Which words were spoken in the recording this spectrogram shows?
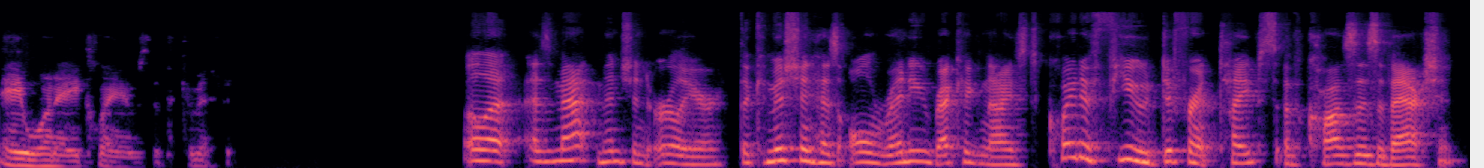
A1A claims that the Commission? Well, uh, as Matt mentioned earlier, the Commission has already recognized quite a few different types of causes of action.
